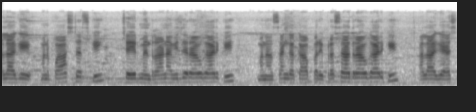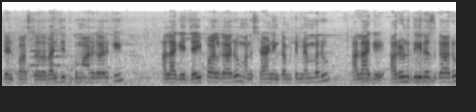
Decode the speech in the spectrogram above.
అలాగే మన పాస్టర్స్కి చైర్మన్ రాణా విజయరావు గారికి మన సంఘ కాపరి ప్రసాదరావు గారికి అలాగే అసిస్టెంట్ పాస్టర్ రంజిత్ కుమార్ గారికి అలాగే జైపాల్ గారు మన స్టాండింగ్ కమిటీ మెంబరు అలాగే అరుణ్ ధీరజ్ గారు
